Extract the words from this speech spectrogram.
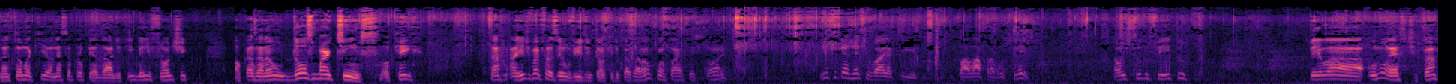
Nós estamos aqui ó, nessa propriedade aqui, bem de frente ao casarão dos Martins, ok? Tá? A gente vai fazer um vídeo então aqui do casarão, contar essa história. Isso que a gente vai aqui falar para vocês é um estudo feito pela UNOeste, tá?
